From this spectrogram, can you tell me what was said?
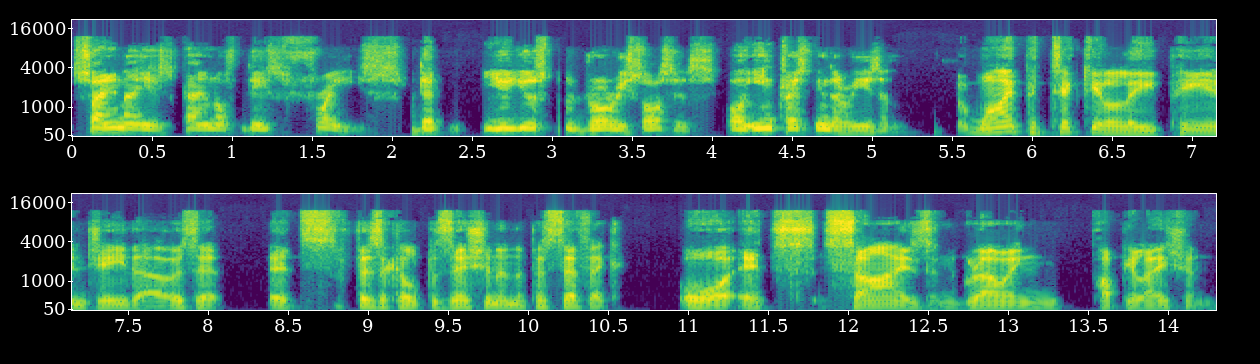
China is kind of this phrase that you use to draw resources or interest in the region. Why particularly PNG though? Is it its physical position in the Pacific or its size and growing population?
